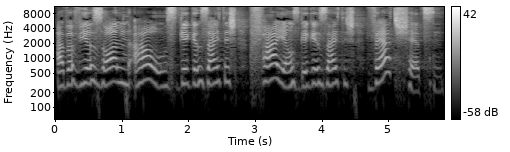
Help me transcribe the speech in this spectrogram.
Aber wir sollen auch uns gegenseitig feiern, uns gegenseitig wertschätzen.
